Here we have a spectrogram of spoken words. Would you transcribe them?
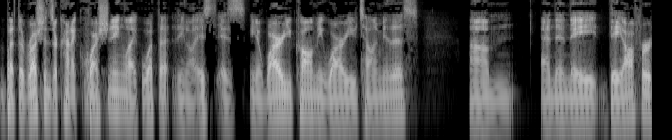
but the Russians are kind of questioning, like, what the, you know, is is you know, why are you calling me? Why are you telling me this? Um, and then they they offer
